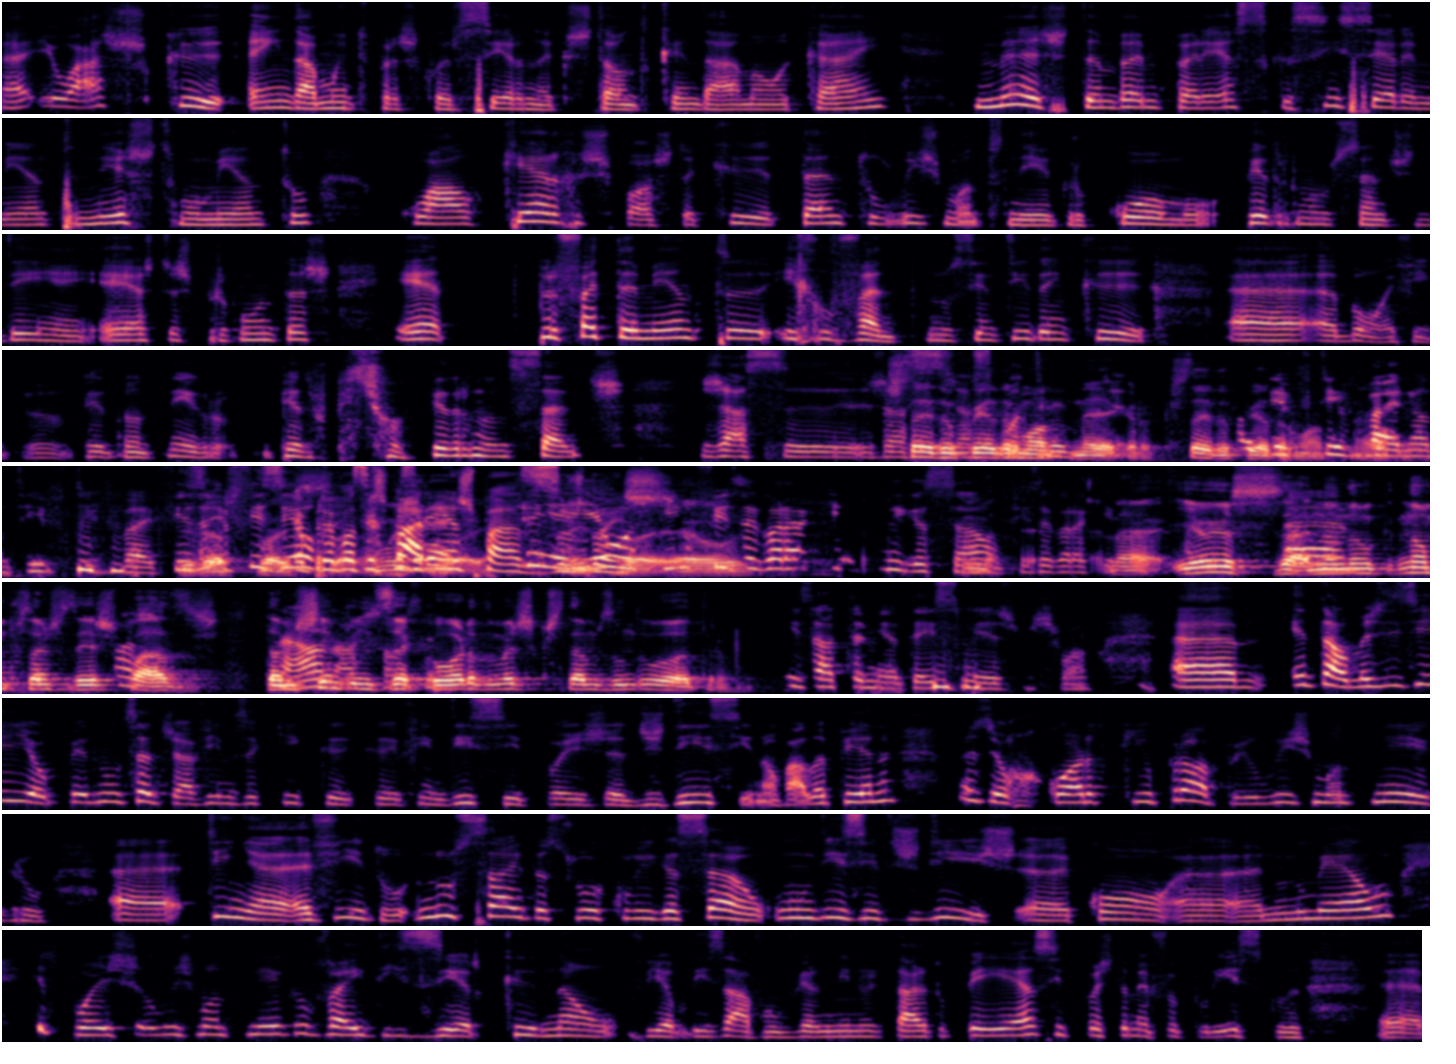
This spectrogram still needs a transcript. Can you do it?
Ah, eu acho que ainda há muito para esclarecer na questão de quem dá a mão a quem mas também me parece que, sinceramente, neste momento, qualquer resposta que tanto Luís Montenegro como Pedro Nuno Santos deem a estas perguntas é perfeitamente irrelevante, no sentido em que, uh, bom, enfim, Pedro Montenegro, Pedro, Pedro Nuno Santos já se. Já Gostei se, do Pedro Montenegro. Gostei do Pedro tive, Montenegro. Tive bem, não tive, tive bem. Fiz, fiz eu para vocês parem as pazes. Sim, eu é fiz agora aqui a ligação. Fiz agora aqui não, Eu e o Susana não, não precisamos fazer as pazes. Estamos não, sempre em desacordo, mas gostamos um do outro. Exatamente, é isso mesmo, João. Uh, então, mas dizia eu, Pedro Nuno Santos, já vimos aqui que, que, enfim, disse e depois desdisse e não vale a pena, mas eu recordo que o próprio Luís Montenegro uh, tinha havido no seio da sua coligação um diz e desdiz uh, com uh, Nuno Melo e depois Luís Montenegro veio dizer que não viabilizava um governo minoritário do PS e depois também foi por isso que uh,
